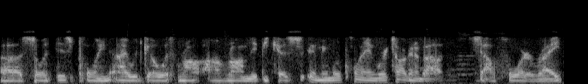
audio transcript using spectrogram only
Uh, so at this point, I would go with uh, Romney because I mean we're playing. We're talking about South Florida, right?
